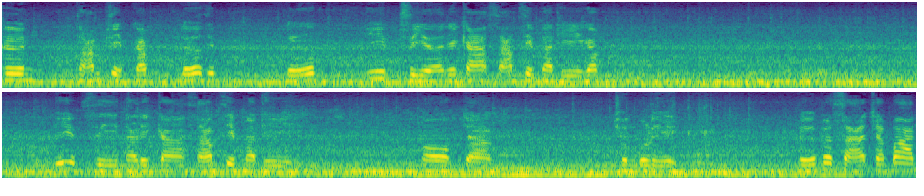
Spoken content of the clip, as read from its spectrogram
คืน สามสิบครับ หรือสิบหรือยี่สิบสี่นาฬิกาสามสิบนาทีครับยี่สิบสี่นาฬิกาสามสิบนาที ออกจากชนบุรี หรือภาษาชาวบ้าน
